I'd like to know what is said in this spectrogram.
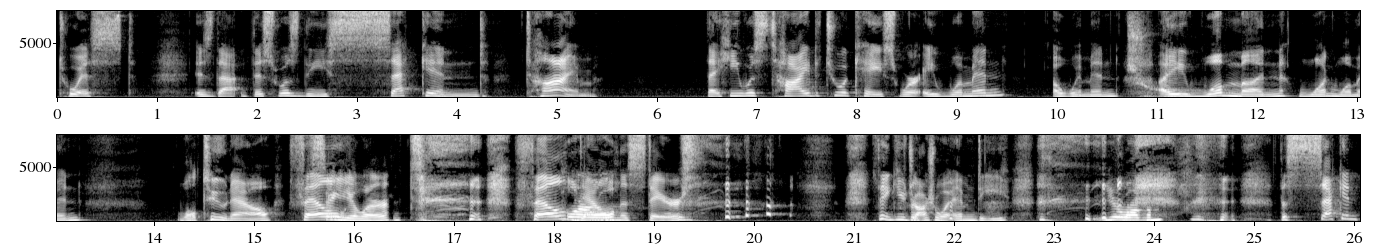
twist is that this was the second time that he was tied to a case where a woman, a woman, a woman, one woman, well, two now, fell Singular. fell Plural. down the stairs. Thank you, Joshua MD. You're welcome. The second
